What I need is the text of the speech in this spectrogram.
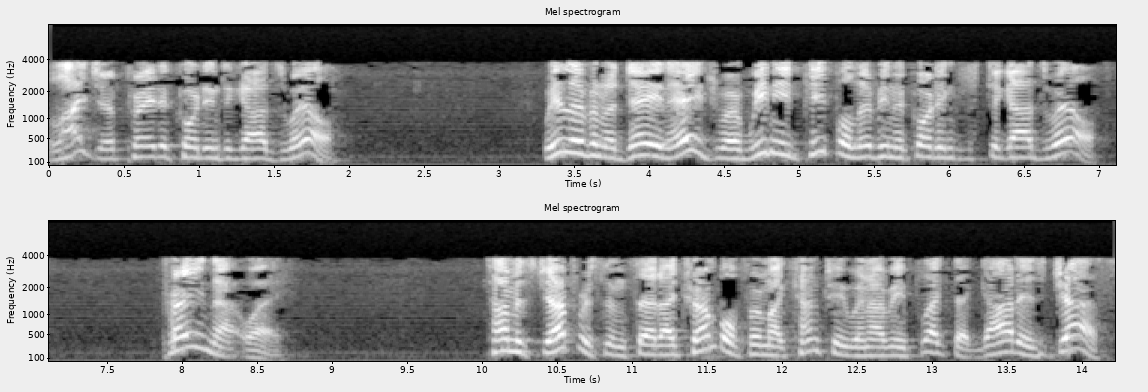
Elijah prayed according to God's will. We live in a day and age where we need people living according to God's will, praying that way. Thomas Jefferson said, I tremble for my country when I reflect that God is just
